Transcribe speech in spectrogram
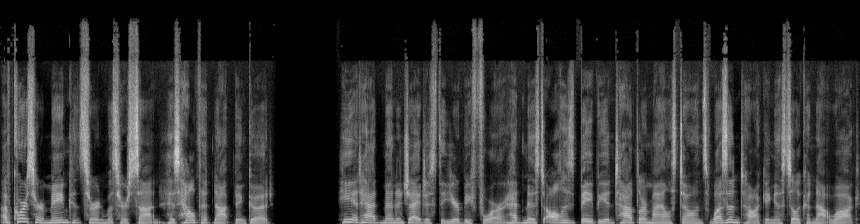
Of course, her main concern was her son. His health had not been good. He had had meningitis the year before, had missed all his baby and toddler milestones, wasn't talking, and still could not walk.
